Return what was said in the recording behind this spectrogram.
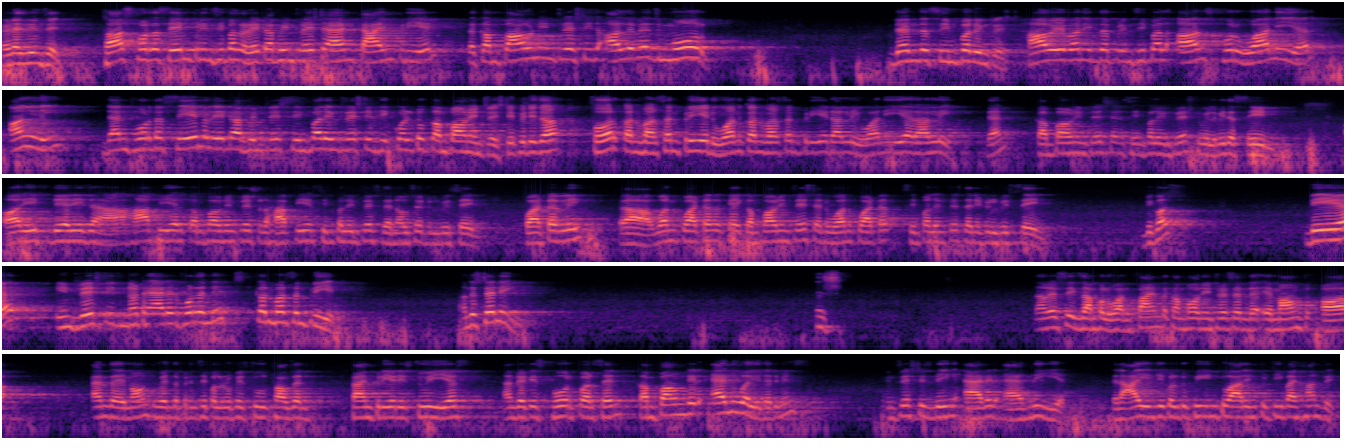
It has been said. Thus, for the same principal rate of interest and time period, the compound interest is always more than the simple interest. However, if the principal earns for one year only, then for the same rate of interest, simple interest is equal to compound interest. If it is a for conversion period, one conversion period only, one year only, then compound interest and simple interest will be the same. Or if there is a half year compound interest or half year simple interest, then also it will be same. Quarterly, uh, one quarter okay, compound interest and one quarter simple interest, then it will be same. Because their interest is not added for the next conversion period. Understanding? Yes. Now let's see example one. Find the compound interest and the amount or and the amount when the principal rupees 2000 time period is 2 years and rate is 4 percent compounded annually. That means interest is being added every year. Then I is equal to P into R into T by 100.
